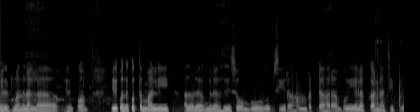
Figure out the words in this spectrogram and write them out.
மிளகு வந்து நல்லா இருக்கும். இதுக்கு வந்து கொத்தமல்லி அதோட மிளகு சோம்பு சீரகம் பட்டை கிராம்பு ஏலக்காய் அன்னாச்சி பூ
